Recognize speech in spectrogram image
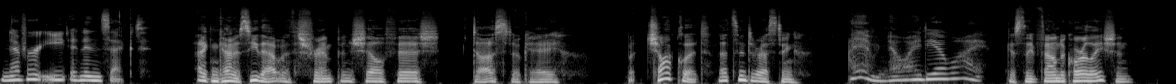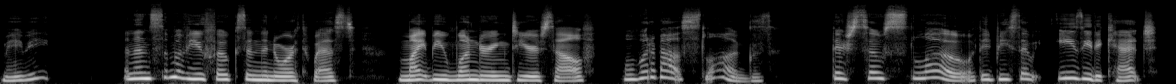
never eat an insect. I can kind of see that with shrimp and shellfish. Dust, okay. But chocolate, that's interesting. I have no idea why. Guess they've found a correlation. Maybe. And then some of you folks in the Northwest might be wondering to yourself, well, what about slugs? They're so slow. They'd be so easy to catch.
